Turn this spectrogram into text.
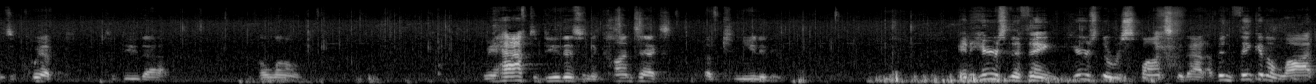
is equipped to do that alone. We have to do this in the context of community. And here's the thing here's the response to that. I've been thinking a lot.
